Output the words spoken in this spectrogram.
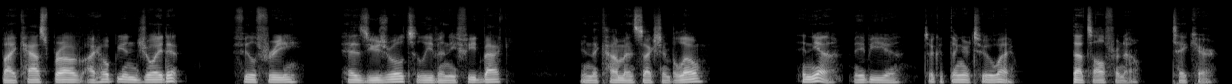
by Kasparov. I hope you enjoyed it. Feel free, as usual, to leave any feedback in the comment section below. And yeah, maybe you took a thing or two away. That's all for now. Take care.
